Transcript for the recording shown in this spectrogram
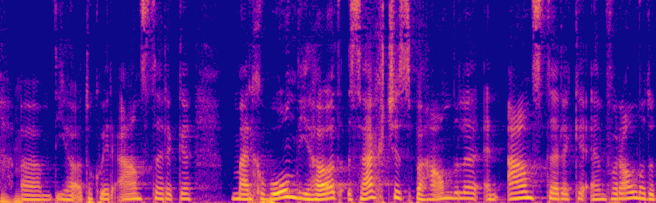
Mhm. Ehm, die huid ook weer aansterken. Maar gewoon die huid zachtjes behandelen en aansterken. En vooral naar de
